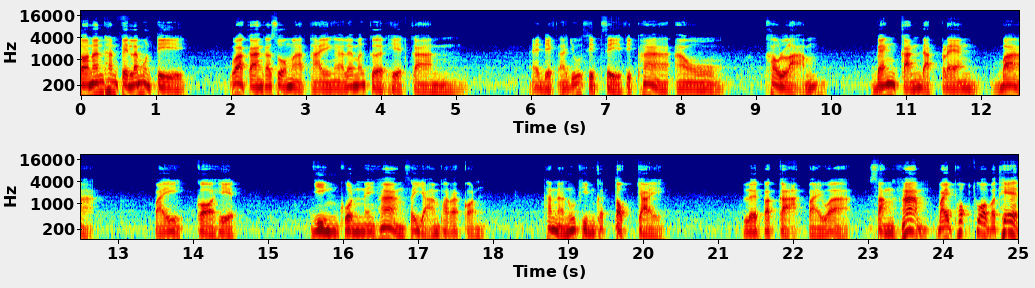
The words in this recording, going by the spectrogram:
ตอนนั้นท่านเป็นรัฐมนตรีว่าการกระทรวงมหาดไทยไงแล้วมันเกิดเหตุการณ์ไอเด็กอายุสิบสี่สิบห้าเอาเข้าวหลาม แบงก์กันดัดแปลงบ้า ไปก่อเหตุ ยิงคนในห้างสยามพารากอน ท่านอนุทินก็ตกใจ เลยประกาศไปว่า สั่งห้ามใบพกทั่วประเทศ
